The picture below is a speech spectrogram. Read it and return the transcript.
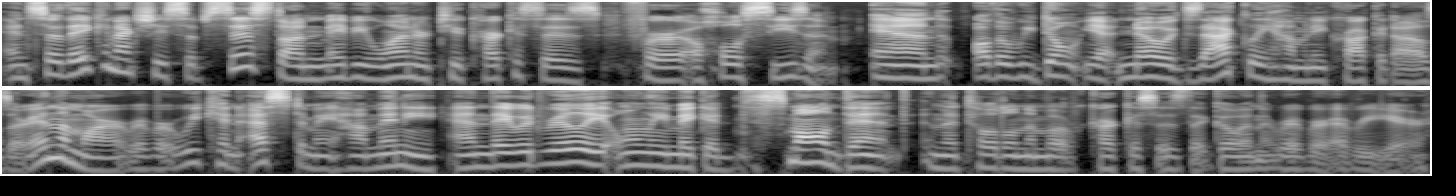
and so they can actually subsist on maybe one or two carcasses for a whole season. And although we don't yet know exactly how many crocodiles are in the Mara River, we can estimate how many, and they would really only make a small dent in the total number of carcasses that go in the river every year.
